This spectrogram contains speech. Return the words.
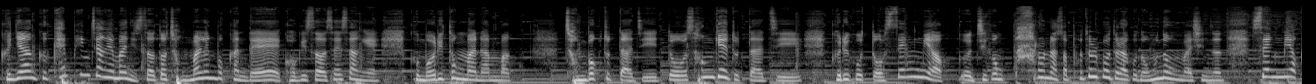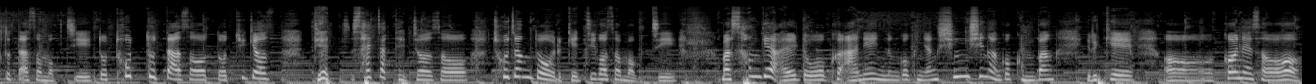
그냥 그 캠핑장에만 있어도 정말 행복한데 거기서 세상에 그 머리통만 한 막 전복도 따지 또 성게도 따지 그리고 또 생미역 어, 지금 바로 나서 포들포들하고 너무너무 맛있는 생미역도 따서 먹지 또 톳도 따서 또 튀겨 데, 살짝 데쳐서 초장도 이렇게 찍어서 먹지 막 성게 알도 그 안에 있는 거 그냥 싱싱한 거 금방 이렇게 어, 꺼내서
